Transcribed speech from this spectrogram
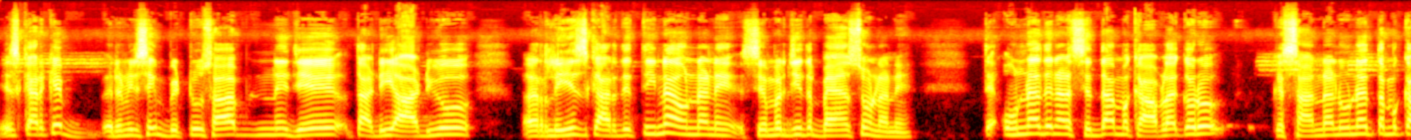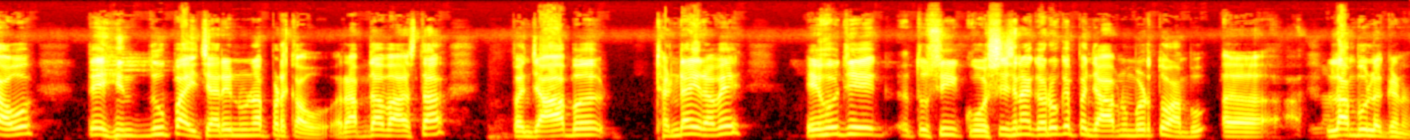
ਇਸ ਕਰਕੇ ਰਣਵੀਰ ਸਿੰਘ ਬਿੱਟੂ ਸਾਹਿਬ ਨੇ ਜੇ ਤੁਹਾਡੀ ਆਡੀਓ ਰਿਲੀਜ਼ ਕਰ ਦਿੱਤੀ ਨਾ ਉਹਨਾਂ ਨੇ ਸਿਮਰਜੀਤ ਬੈਂਸ ਹੋਣਾ ਨੇ ਤੇ ਉਹਨਾਂ ਦੇ ਨਾਲ ਸਿੱਧਾ ਮੁਕਾਬਲਾ ਕਰੋ ਕਿਸਾਨਾਂ ਨੂੰ ਨਾ ਧਮਕਾਓ ਤੇ ਹਿੰਦੂ ਭਾਈਚਾਰੇ ਨੂੰ ਨਾ ਭੜਕਾਓ। ਰੱਬ ਦਾ ਵਾਸਤਾ ਪੰਜਾਬ ਠੰਡਾ ਹੀ ਰਵੇ ਇਹੋ ਜੇ ਤੁਸੀਂ ਕੋਸ਼ਿਸ਼ ਨਾ ਕਰੋ ਕਿ ਪੰਜਾਬ ਨੂੰ ਮੁੜ ਤੋਂ ਆਂਬੂ ਅ, ਲਾਂਬੂ ਲੱਗਣ।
